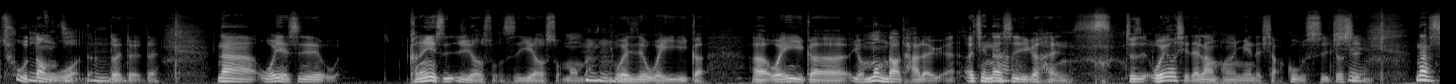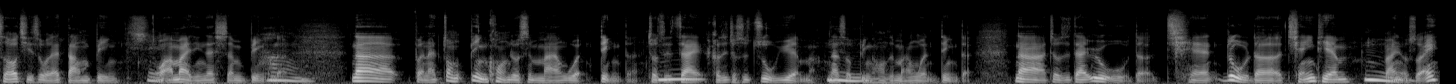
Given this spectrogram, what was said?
触动我的，对对对。那我也是，可能也是日有所思夜有所梦吧。我也是唯一一个，呃，唯一一个有梦到他的人，而且那是一个很，就是我有写在浪旁里面的小故事，就是那时候其实我在当兵，我阿妈已经在生病了。嗯那本来状病况就是蛮稳定的，就是在、嗯。可是就是住院嘛，那时候病况是蛮稳定的。那就是在入伍的前入伍的前一天，嗯。本来有说，哎、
